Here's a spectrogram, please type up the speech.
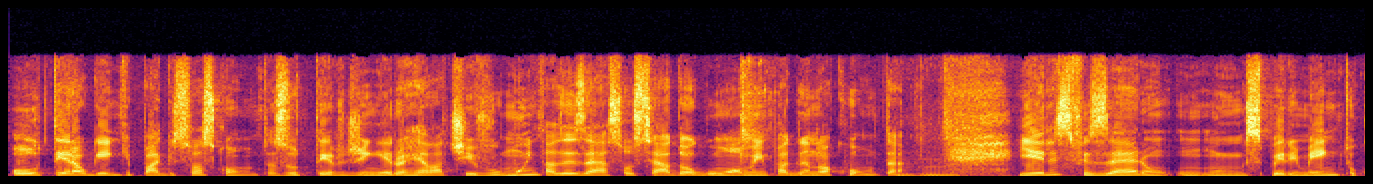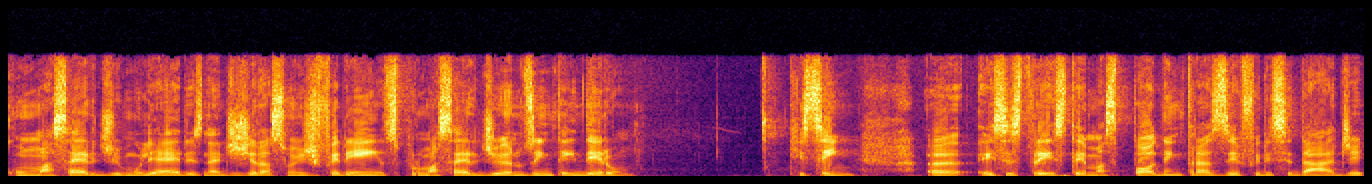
Ou ter alguém que pague suas contas. O ter dinheiro é relativo. Muitas vezes é associado a algum homem pagando a conta. Uhum. E eles fizeram um, um experimento com uma série de mulheres, né, de gerações diferentes, por uma série de anos, e entenderam que sim, uh, esses três temas podem trazer felicidade,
